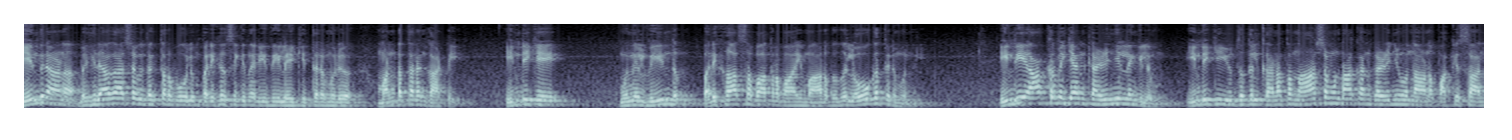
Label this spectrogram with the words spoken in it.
എന്തിനാണ് ബഹിരാകാശ വിദഗ്ധർ പോലും പരിഹസിക്കുന്ന രീതിയിലേക്ക് ഇത്തരമൊരു മണ്ടത്തരം കാട്ടി? ഇന്ത്യയ്ക്ക് മുന്നിൽ വീണ്ടും പരിഹാസപാത്രമായി മാറുന്നത് ലോകത്തിനു മുന്നിൽ. ഇന്ത്യയെ ആക്രമിക്കാൻ കഴിഞ്ഞില്ലെങ്കിലും ഇന്ത്യയ്ക്ക് യുദ്ധത്തിൽ കനത്ത നാശമുണ്ടാക്കാൻ കഴിഞ്ഞുവെന്നാണ് പാകിസ്ഥാൻ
